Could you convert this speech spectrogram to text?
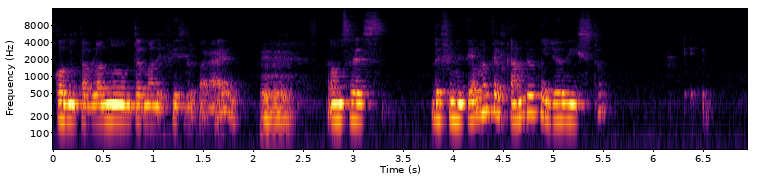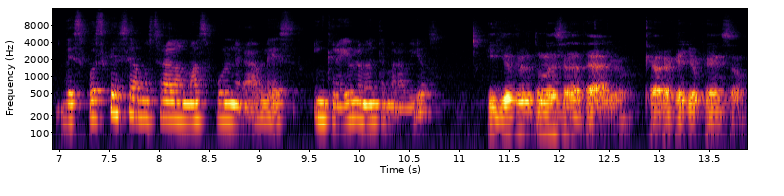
cuando está hablando de un tema difícil para él. Entonces, definitivamente el cambio que yo he visto, después que se ha mostrado más vulnerable, es increíblemente maravilloso. Y yo creo que tú mencionaste algo, que ahora que yo pienso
